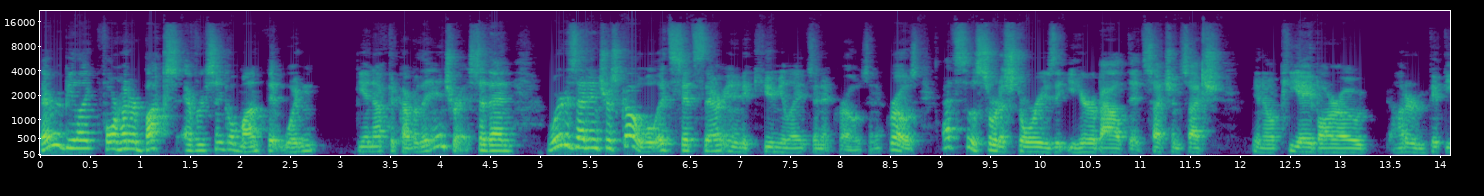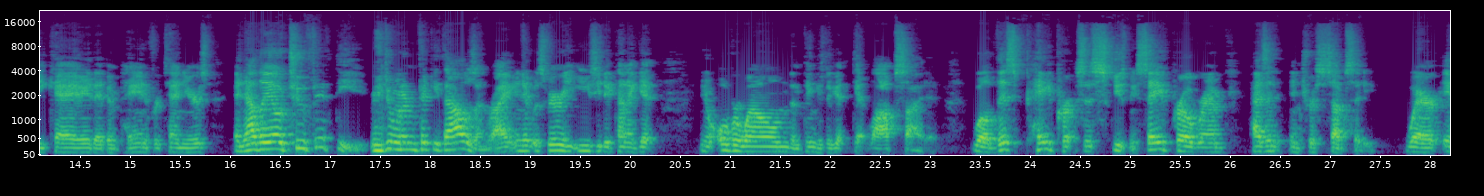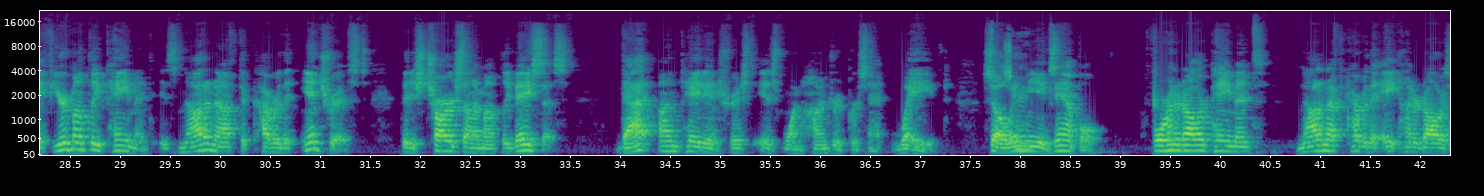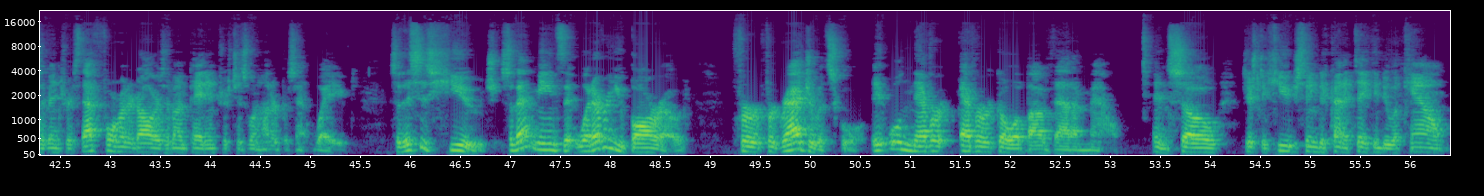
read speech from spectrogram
there would be like 400 bucks every single month that wouldn't be enough to cover the interest so then where does that interest go? Well, it sits there and it accumulates and it grows and it grows. That's the sort of stories that you hear about that such and such, you know, PA borrowed 150k, they've been paying for 10 years, and now they owe 250, 250,000, right? And it was very easy to kind of get, you know, overwhelmed and things to get get lopsided. Well, this pay, pro, excuse me, save program has an interest subsidy where if your monthly payment is not enough to cover the interest that is charged on a monthly basis, that unpaid interest is 100% waived. So sure. in the example, $400 payment, not enough to cover the $800 of interest. That $400 of unpaid interest is 100% waived. So this is huge. So that means that whatever you borrowed for, for graduate school, it will never ever go above that amount. And so just a huge thing to kind of take into account.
